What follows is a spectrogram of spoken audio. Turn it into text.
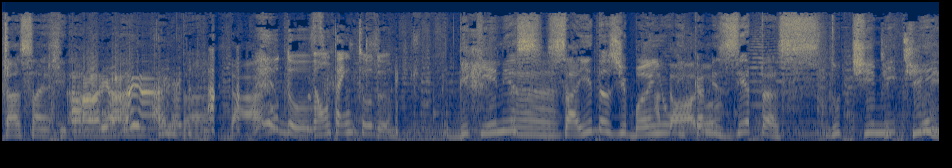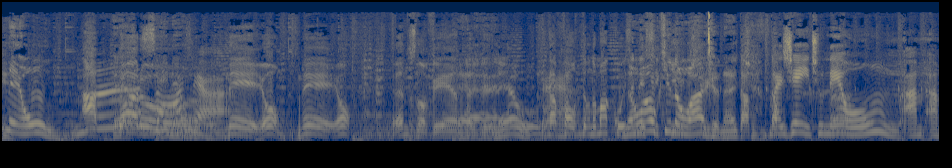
tá, sa- que tá na moda, não, tá? Tá. Tudo. Não tá em tudo. Biquínis, saídas de banho Adoro. e camisetas do time, time? em neon. Adoro! Olha. Neon, neon. Anos 90. É, É, o... Tá faltando uma coisa Não nesse o que não kit. haja, né, Tá, tá- Mas, gente, o neon, a- a-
